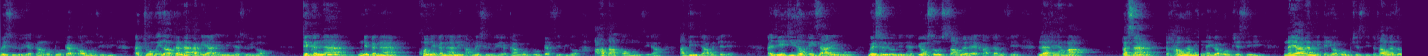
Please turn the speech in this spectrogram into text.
မိတ်ဆွေတို့ရဲ့ကံကိုတိုးတက်ကောင်းမွန်စေပြီးအကျိုးပေးသောကဏ္ဍအက္ခရာတွေအနေနဲ့ဆိုရင်တော့တစ်ကဏ္ဍနှစ်ကဏ္ဍခုနှစ်ကဏ္ဍတွေဟာမိတ်ဆွေတို့ရဲ့ကံကိုတိုးတက်စေပြီးတော့အားသာကောင်းမွန်စေတာအသေးကြပဲဖြစ်တယ်အရေးကြီးသောကိစ္စတွေကိုမိတ်ဆွေတို့အနေနဲ့ပြောဆိုဆောင်ရွက်တဲ့အခါကျလို့ရှိရင်လက်ထဲမှာပတ်စံတစ်ထောင်တန်းလေးနှစ်ရွက်ကိုဖြစ်စေ 200တန်းလေးတစ်ရွက်ကိုဖြစ်စေတစ်ထောင်တန်းဆို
